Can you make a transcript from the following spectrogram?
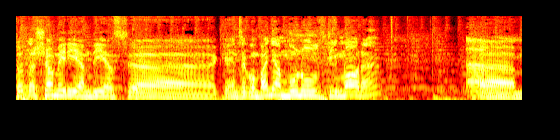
tot això, Míriam Díaz, uh, que ens acompanya amb una última hora um,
